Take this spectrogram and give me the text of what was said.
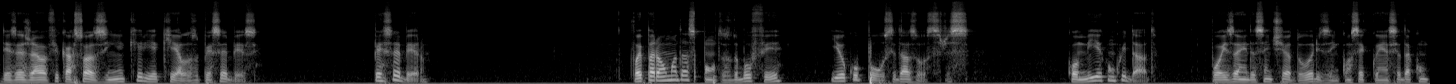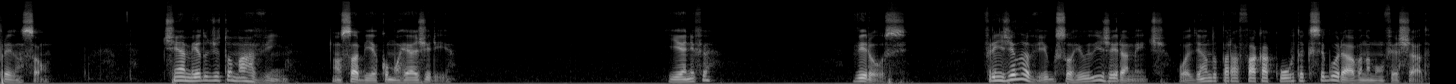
Desejava ficar sozinha e queria que elas o percebessem. Perceberam. Foi para uma das pontas do buffet e ocupou-se das ostras. Comia com cuidado pois ainda sentia dores em consequência da compreensão. Tinha medo de tomar vinho. Não sabia como reagiria. Yennefer virou-se. Fringila Vigo sorriu ligeiramente, olhando para a faca curta que segurava na mão fechada.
